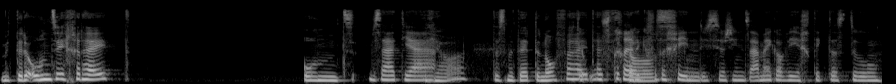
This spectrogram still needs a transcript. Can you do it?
mit der Unsicherheit und Man sagt ja, ja, dass man dort eine Offenheit die hat für Aufklärung der Kinder ist wahrscheinlich auch mega wichtig, dass du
